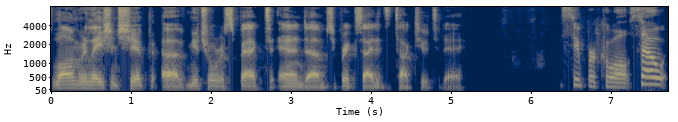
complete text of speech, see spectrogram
long relationship of mutual respect, and I'm super excited to talk to you today. Super cool. So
